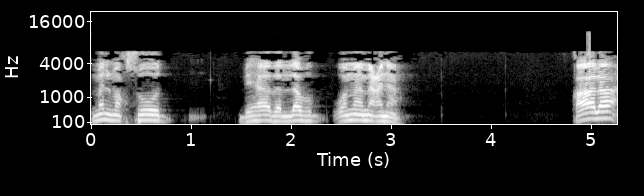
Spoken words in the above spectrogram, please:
ما المقصود بهذا اللفظ وما معناه؟ قال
